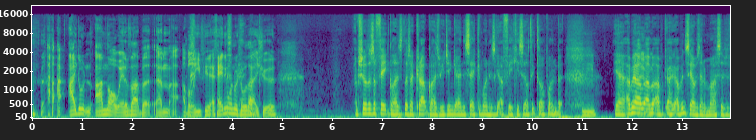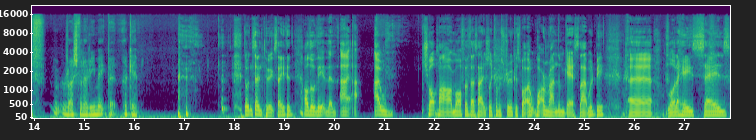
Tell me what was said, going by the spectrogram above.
I, I don't. I'm not aware of that, but um, I, I believe you. If anyone would know that, it's you. I'm sure there's a fake Glas. There's a crap Glaswegian guy in the second one who's got a fakey Celtic top on, but. Mm. Yeah, I mean, I, Um, I, I, I wouldn't say I was in a massive rush for a remake, but okay. Don't sound too excited. Although they, they I, I, I will- chop my arm off if this actually comes true because what a, what a random guess that would be. Uh, Laura Hayes says,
